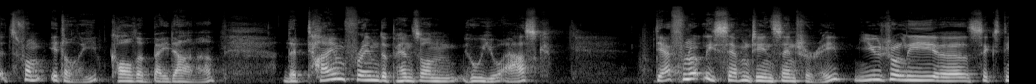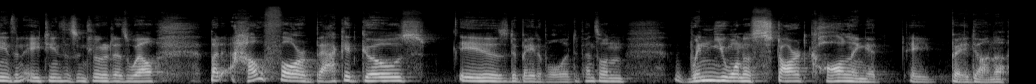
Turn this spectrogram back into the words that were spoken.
It's from Italy, called a Beidana. The time frame depends on who you ask. Definitely 17th century, usually uh, 16th and 18th is included as well. But how far back it goes is debatable. It depends on when you want to start calling it a Beidana.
